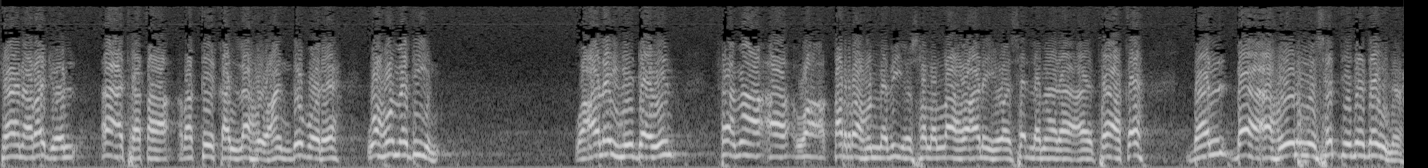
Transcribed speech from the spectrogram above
كان رجل أعتق رقيقا له عن دبره وهو مدين. وعليه دين فما وقره النبي صلى الله عليه وسلم على أعتاقه بل باعه ليسدد دينه.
